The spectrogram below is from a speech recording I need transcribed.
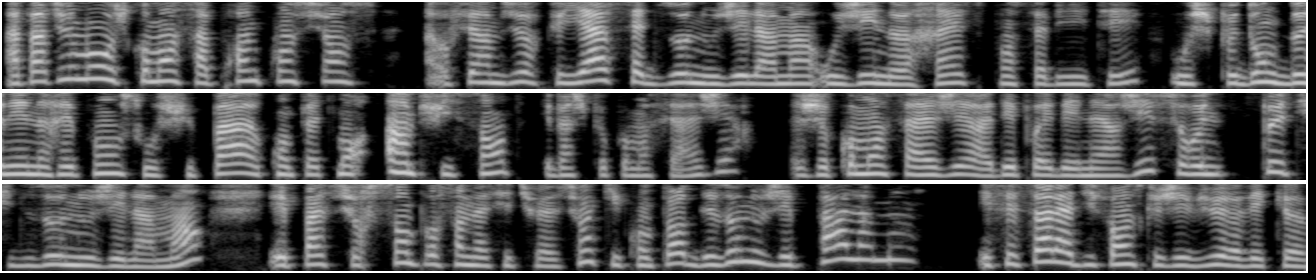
À partir du moment où je commence à prendre conscience au fur et à mesure qu'il y a cette zone où j'ai la main, où j'ai une responsabilité, où je peux donc donner une réponse, où je suis pas complètement impuissante, eh ben, je peux commencer à agir. Je commence à agir, à déployer d'énergie sur une petite zone où j'ai la main et pas sur 100% de la situation qui comporte des zones où j'ai pas la main. Et c'est ça la différence que j'ai vue avec. Euh,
